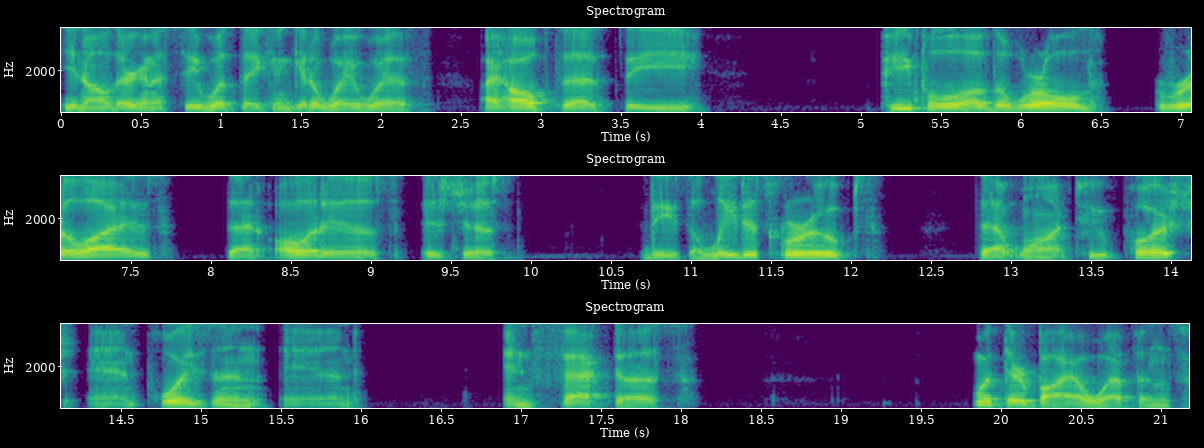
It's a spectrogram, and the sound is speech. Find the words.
You know, they're going to see what they can get away with. I hope that the people of the world realize that all it is is just these elitist groups that want to push and poison and infect us with their bioweapons.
